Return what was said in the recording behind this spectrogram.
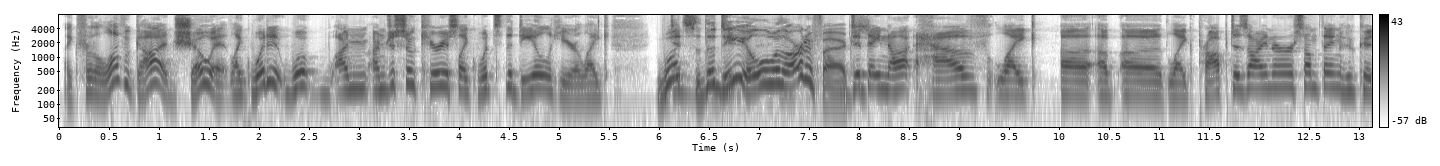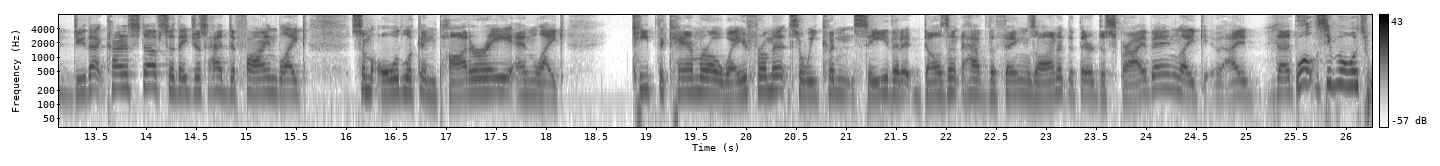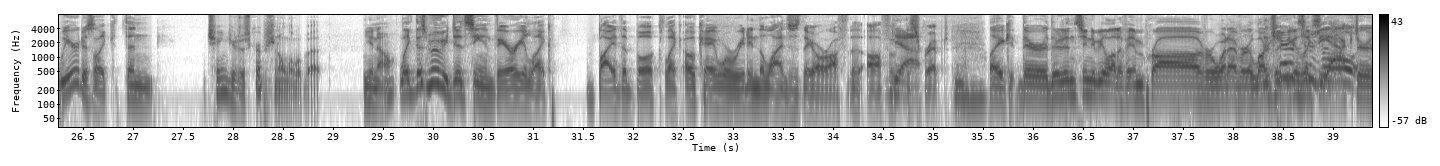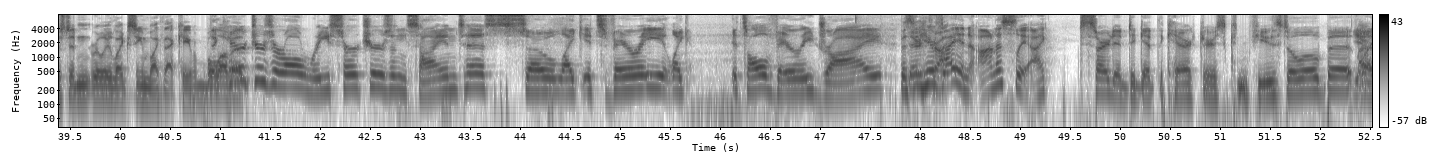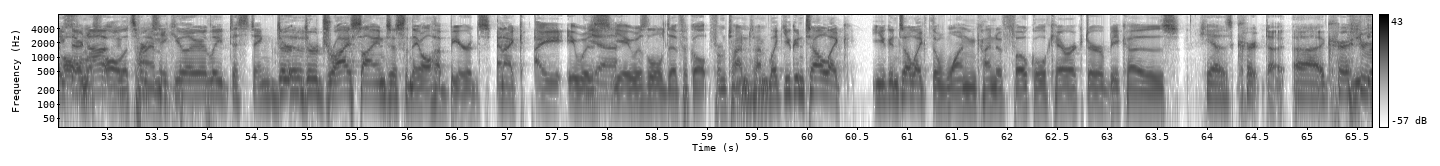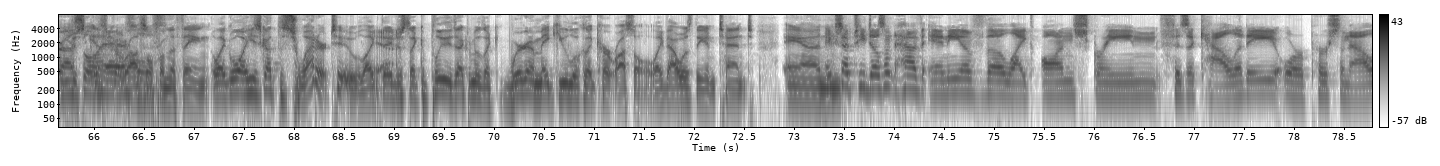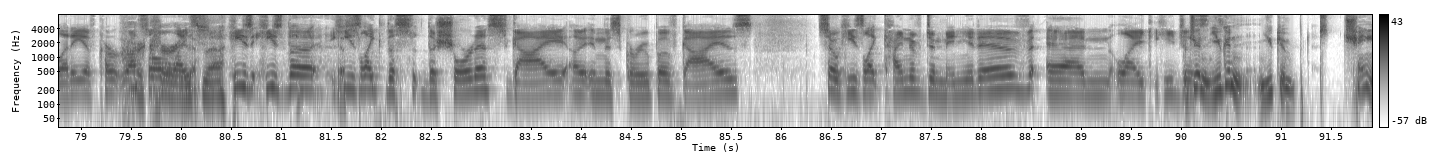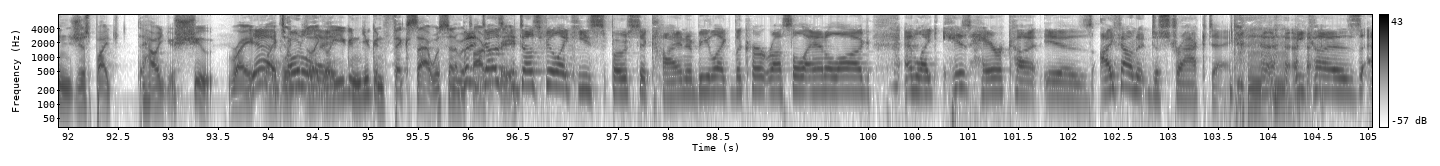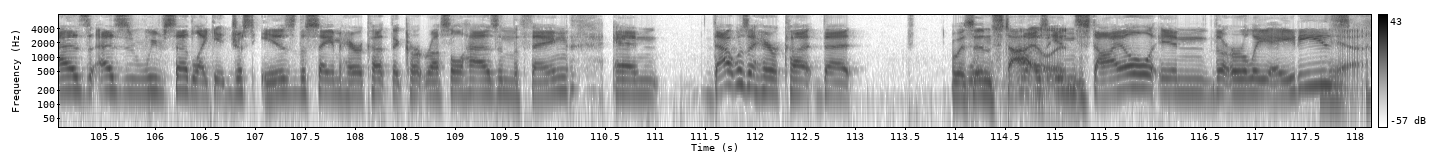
like for the love of God, show it. Like what it what I'm I'm just so curious like what's the deal here? Like What's the deal with artifacts? did they not have like a, a, a like prop designer or something who could do that kind of stuff so they just had to find like some old looking pottery and like keep the camera away from it so we couldn't see that it doesn't have the things on it that they're describing like i that's Well, see, but what's weird is like then change your description a little bit. You know, like this movie did seem very like by the book. Like, okay, we're reading the lines as they are off the off of Yeah. the script. Mm-hmm. Like there there didn't seem to be a lot of improv or whatever. Largely because like the are all- actors didn't really like seem like that capable the of it. characters are all researchers and scientists so like it's very like it's all very dry But They're see, here's dry, and honestly, I started to get the characters confused a little bit. Yeah, like they're not all the time. particularly distinct. they're they're dry scientists and they all have beards and I I it was Yeah. yeah, it was a little difficult from time to time. Like you can tell like you can tell like the one kind of focal character because he has Kurt Du- uh, Kurt he Russell is hair. Kurt Russell from the thing. Like, well, he's got the sweater too. Like, they just like completely decked him as like, we're gonna make you look like Kurt Russell. Like that was the intent. And Except he doesn't have any of the like on-screen physicality or personality of Kurt Russell. Like he's he's the he's like the the shortest guy uh, in this group of guys. So he's like kind of diminutive and like he just you can you can you can change just by how you shoot, right? Yeah, like, totally. Like, like, you can you can fix that with cinematography. but it does it does feel like he's supposed to kind of be like the Kurt Russell analog and like his haircut is I found it distracting mm-hmm. because as as we've said like it just is the same haircut that Kurt Russell has in the thing and that was a haircut that was in style. was in style in the early 80s yeah.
